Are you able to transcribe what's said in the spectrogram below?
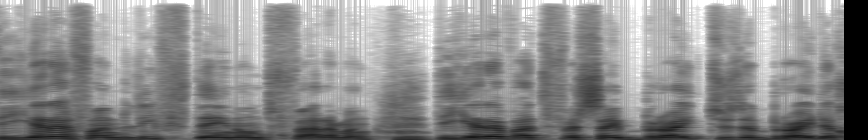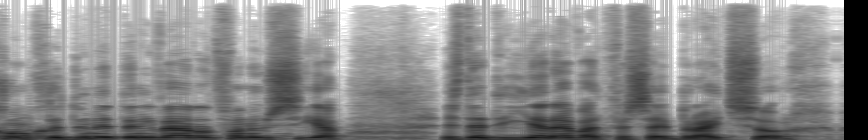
Die Here van liefde en ontferming. Die Here wat vir sy bruid soos 'n bruidegom gedoen het in die wêreld van Hosea, is dit die Here wat vir sy bruid sorg.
